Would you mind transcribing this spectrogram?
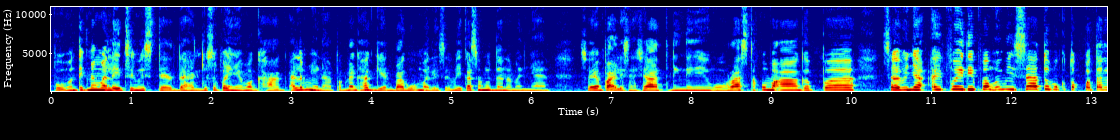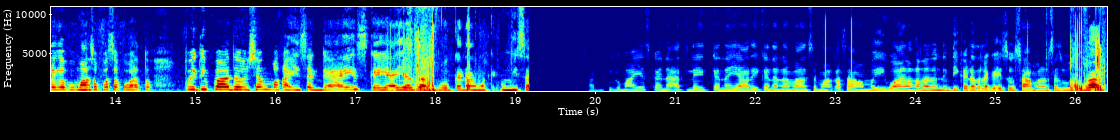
po. Muntik nang malate si Mister dahil gusto pa niya mag-hug. Alam niyo na, pag nag-hug yan, bago umalis, eh, may kasunod na naman yan. So, ayan, paalis na siya. Tinignan niya yung oras. Naku, maaga pa. Sabi niya, ay, pwede pang umisa. Tumuktok pa talaga. Pumasok pa sa kwarto. Pwede pa daw siyang makaisa, guys. Kaya, ayan, sabi ko, huwag ka nang umisa. Sabi ko, lumayas ka na at late ka na, yari ka na naman sa mga kasama mo, iwanan ka na nun, hindi ka na talaga isusama nun sa susunod.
